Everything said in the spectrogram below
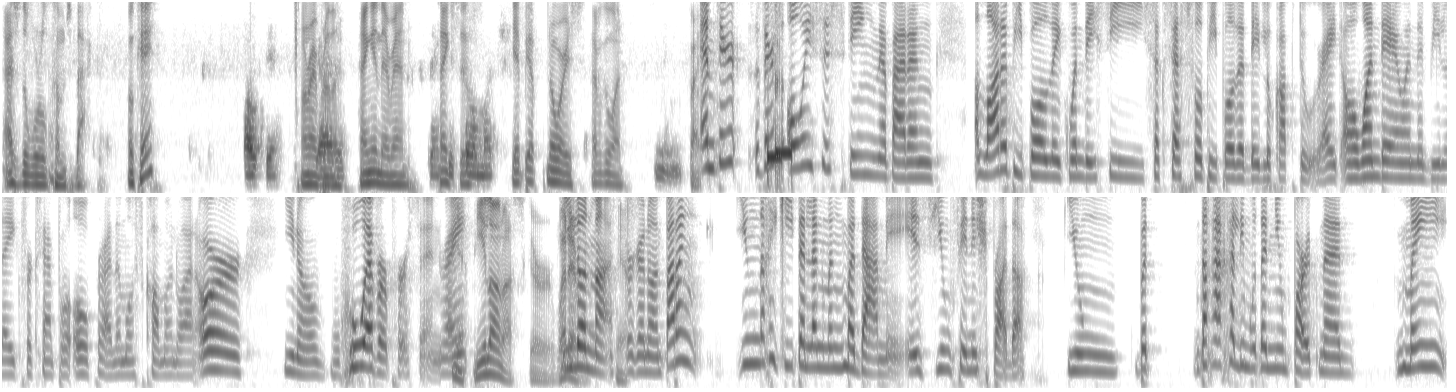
as the world comes back. Okay, Okay. all right, Got brother, it. hang in there, man. Thank Thanks, you so much. Yep, yep, no worries. Have a good one. Mm. And there there's always this thing na parang a lot of people like when they see successful people that they look up to, right? Oh, one day I want to be like, for example, Oprah, the most common one, or you know, whoever person, right? Yeah, Elon Musk or whatever. Elon Musk Yeah. or ganon. Parang yung nakikita lang ng madami is yung finished product. Yung, but nakakalimutan yung part na may,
